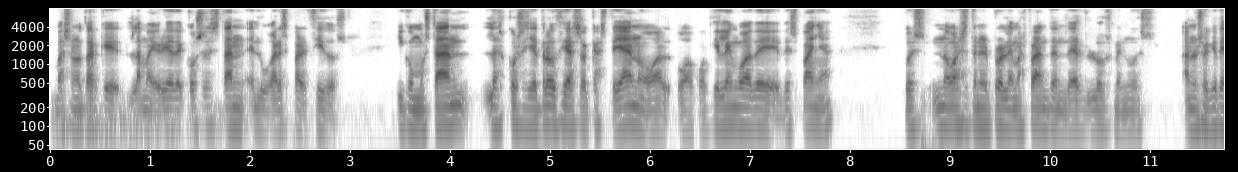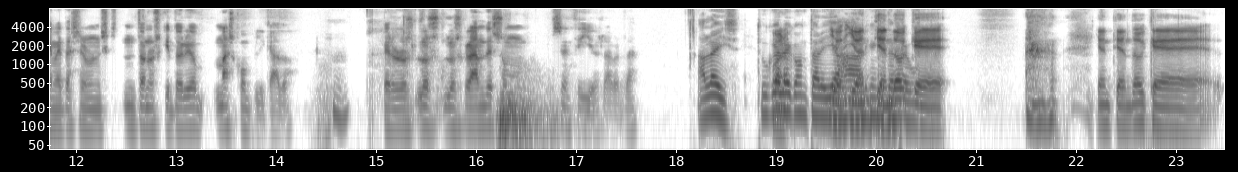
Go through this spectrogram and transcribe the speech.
Vas a notar que la mayoría de cosas están en lugares parecidos. Y como están las cosas ya traducidas al castellano o a, o a cualquier lengua de, de España, pues no vas a tener problemas para entender los menús, a no ser que te metas en un entorno escritorio más complicado. Pero los, los, los grandes son sencillos, la verdad. Aleix, ¿tú qué bueno, le contarías yo, yo entiendo que, yo entiendo que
